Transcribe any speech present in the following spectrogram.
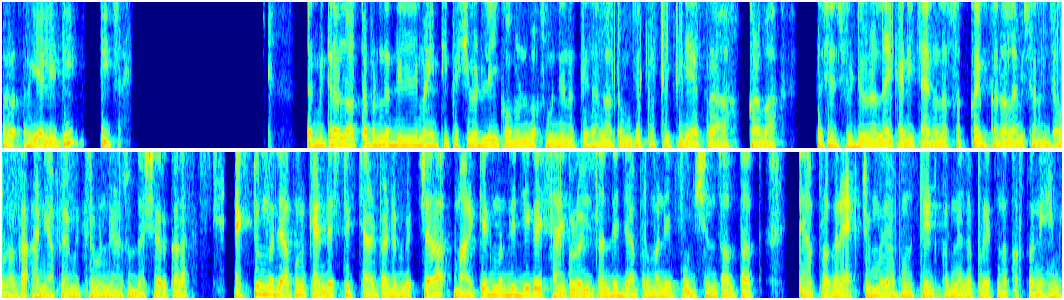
तर रियालिटी तीच आहे. तर मित्रांनो आतापर्यंत दिलेली माहिती कशी वाटली कॉमेंट बॉक्समध्ये नक्की सांगा. तुमच्या प्रतिक्रिया करा कळवा. तसेच व्हिडिओला लाईक आणि चॅनलला सबस्क्राईब करायला विसरत जाऊ नका. आणि आपल्या मित्रमंडळींसुद्धा शेअर करा. ॲक्च्युअलमध्ये आपण कॅन्डलस्टिक चार्ट पॅटर्नपेक्षा मार्केटमध्ये जी काही सायकोलॉजी चालते ज्याप्रमाणे पोझिशन चालतात त्या प्रकारे ॲक्च्युअलमध्ये आपण ट्रेड करण्याचा प्रयत्न करतो नेहमी.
